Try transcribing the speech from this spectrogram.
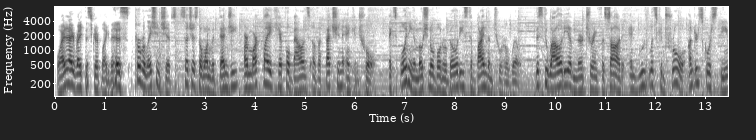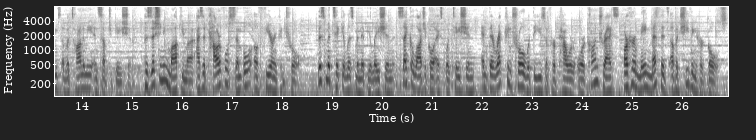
why did I write the script like this? Her relationships, such as the one with Denji, are marked by a careful balance of affection and control, exploiting emotional vulnerabilities to bind them to her will. This duality of nurturing facade and ruthless control underscores themes of autonomy and subjugation, positioning Makima as a powerful symbol of fear and control. This meticulous manipulation, psychological exploitation, and direct control with the use of her power or contracts are her main methods of achieving her goals.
